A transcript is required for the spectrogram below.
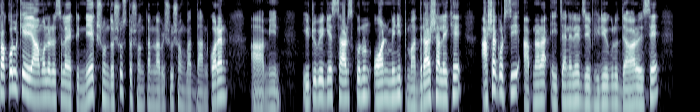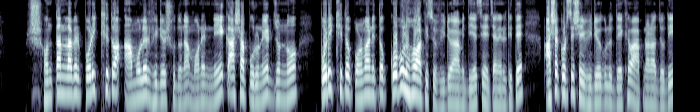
সকলকে এই আমলের ওসিলায় একটি নেক, সুন্দর, সুস্থ সন্তান লাভের সুসংবাদ দান করেন। আমিন। ইউটিউবে গিয়ে সার্চ করুন ওয়ান মিনিট মাদ্রাসা লেখে। আশা করছি আপনারা এই চ্যানেলের যে ভিডিওগুলো দেওয়া রয়েছে, সন্তান লাভের পরীক্ষিত আমলের ভিডিও শুধু না মনের নেক আশা পূরণের জন্য পরীক্ষিত, প্রমাণিত, কবুল হওয়া কিছু ভিডিও আমি দিয়েছি এই চ্যানেলটিতে। আশা করছি সেই ভিডিওগুলো দেখেও আপনারা যদি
